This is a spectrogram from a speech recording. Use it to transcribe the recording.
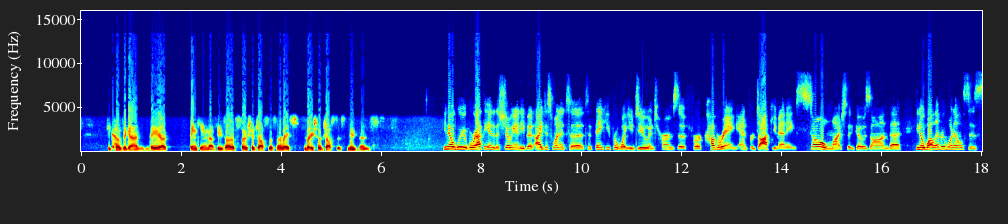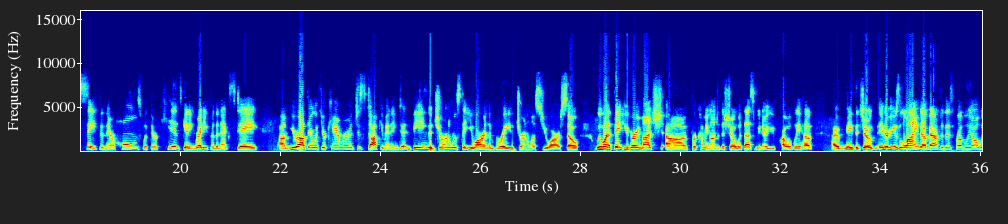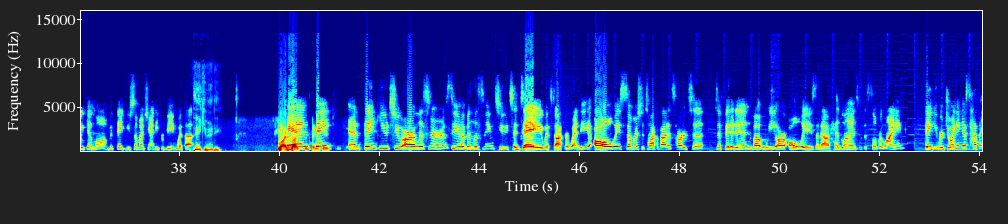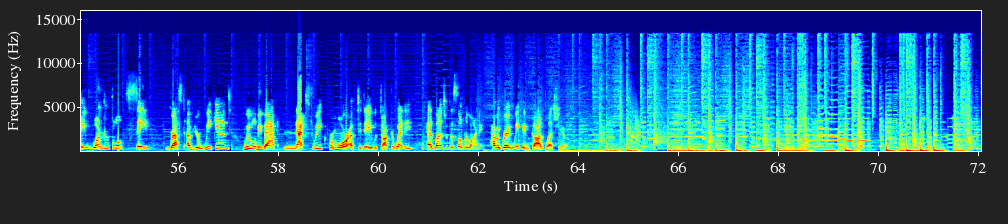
because again, they are thinking that these are social justice and race, racial justice movements. You know, we're, we're at the end of the show, Andy, but I just wanted to, to thank you for what you do in terms of for covering and for documenting so much that goes on that, you know, while everyone else is safe in their homes with their kids getting ready for the next day, um, you're out there with your camera just documenting, being the journalist that you are and the brave journalist you are. So we want to thank you very much uh, for coming onto the show with us. We know you probably have. I made the joke. Interviews lined up after this probably all weekend long. But thank you so much, Andy, for being with us. Thank you, Andy. My and thank, thank you. and thank you to our listeners who have been listening to today with Dr. Wendy. Always so much to talk about. It's hard to to fit it in, but we are always about headlines with a silver lining. Thank you for joining us. Have a wonderful, safe rest of your weekend. We will be back next week for more of Today with Dr. Wendy, Headlines with a Silver Lining. Have a great week and God bless you.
